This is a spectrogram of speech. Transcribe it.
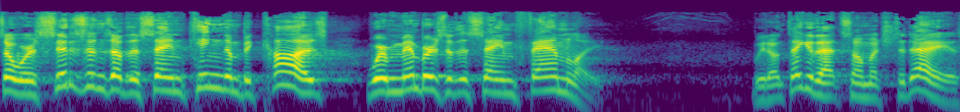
So we're citizens of the same kingdom because we're members of the same family. We don't think of that so much today as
